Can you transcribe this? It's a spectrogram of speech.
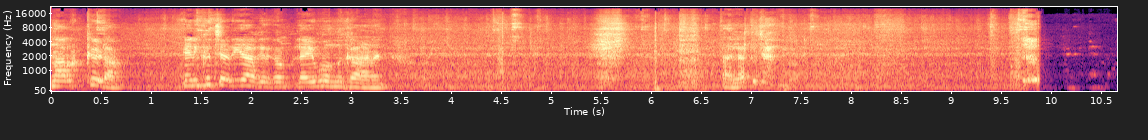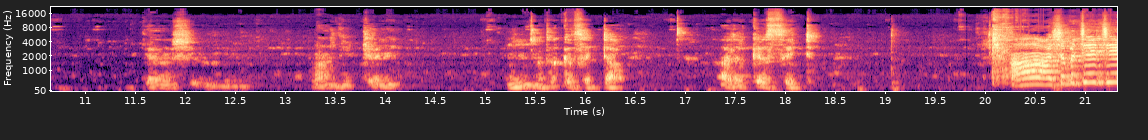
നറുക്കിടാം. എനിക്ക് ചെറിയ ആഗ്രഹം ലൈവ് ഒന്ന് കാണാൻ. അല്ലാത്ത വാങ്ങിക്കണേ അതൊക്കെ സെറ്റാവും അതൊക്കെ സെറ്റ് ആ ആശപ്പ ചേച്ചി.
